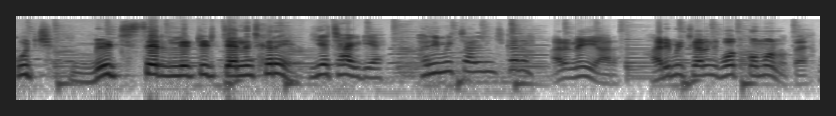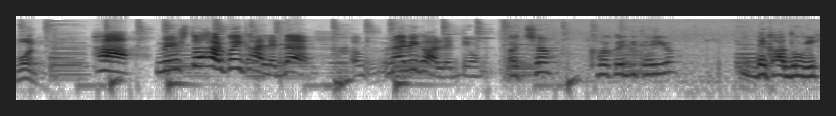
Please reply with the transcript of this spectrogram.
कुछ मिर्च से रिलेटेड चैलेंज करें। ये अच्छा आइडिया है। हरी मिर्च चैलेंज करें? अरे नहीं यार हरी मिर्च चैलेंज बहुत कॉमन होता है वो नहीं। हाँ मिर्च तो हर कोई खा लेता है। मैं भी खा लेती हूँ। अच्छा खा कर दिखाइएगा दिखा दूँगी।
